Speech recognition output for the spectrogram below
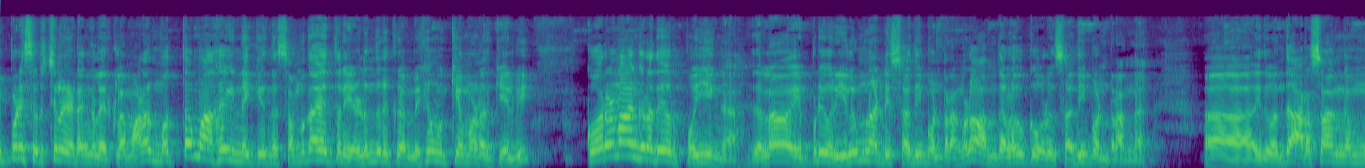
இப்படி சிறு சில இடங்கள் இருக்கலாம். ஆனால் மொத்தமாக இன்னைக்கு இந்த சமுதாயத்தில் எழுந்திருக்கிற மிக முக்கியமான ஒரு கேள்வி கொரோனாங்கிறதே ஒரு பொய்யுங்க இதெல்லாம் எப்படி ஒரு இலுமினாட்டி சதி பண்ணுறாங்களோ அந்த அளவுக்கு ஒரு சதி பண்ணுறாங்க இது வந்து அரசாங்கம்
